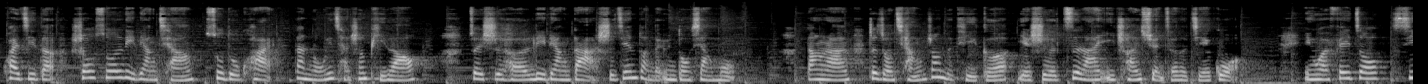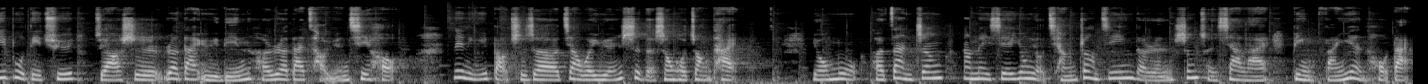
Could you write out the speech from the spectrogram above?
快肌的收缩力量强、速度快，但容易产生疲劳，最适合力量大、时间短的运动项目。当然，这种强壮的体格也是自然遗传选择的结果。因为非洲西部地区主要是热带雨林和热带草原气候，那里保持着较为原始的生活状态。游牧和战争让那些拥有强壮基因的人生存下来并繁衍后代。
